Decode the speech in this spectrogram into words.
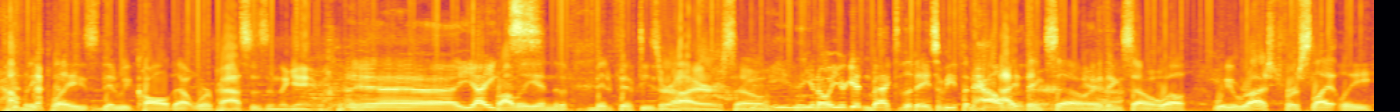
how many plays did we call that were passes in the game? Uh, yikes. Probably in the mid 50s or higher. So You, you know, you're getting back to the days of Ethan Howell. I think so. I think so. Well, we rushed for slightly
